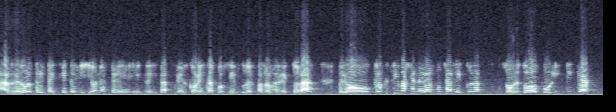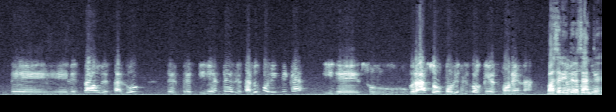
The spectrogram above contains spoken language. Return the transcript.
alrededor de 37 millones, el, 30, el 40% del padrón electoral, pero creo que sí va a generar muchas lecturas, sobre todo políticas del estado de salud del presidente, de salud política y de su brazo político que es Morena. Va a ser interesante.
